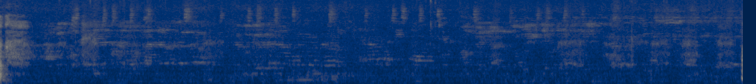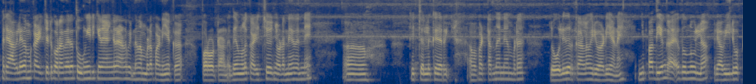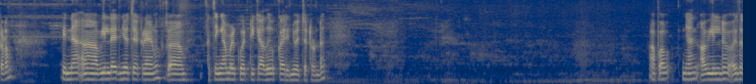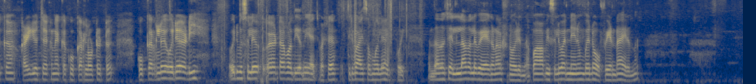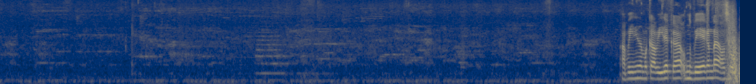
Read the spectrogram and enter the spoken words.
അപ്പോൾ രാവിലെ നമ്മൾ കഴിച്ചിട്ട് കുറേ നേരം തൂങ്ങിയിരിക്കണമെങ്കിലാണ് പിന്നെ നമ്മുടെ പണിയൊക്കെ പൊറോട്ടാണ്. ഇത് ഞങ്ങൾ കഴിച്ചു കഴിഞ്ഞ ഉടനെ തന്നെ കിച്ചണിൽ കയറി അപ്പോൾ പെട്ടെന്ന് തന്നെ നമ്മുടെ ജോലി തീർക്കാനുള്ള പരിപാടിയാണേ. ഇനിയിപ്പോൾ അധികം ഇതൊന്നുമില്ല ഒരു അവിയിൽ വെക്കണം. പിന്നെ അവിയിലിന്റെ അരിഞ്ഞ് വെച്ചേക്കണേണ്. അച്ചിങ്ങാൻ മെഴുക്ക് വരട്ടിക്ക് അതൊക്കെ അരിഞ്ഞ് വെച്ചിട്ടുണ്ട്. അപ്പോൾ ഞാൻ അവിയലിന്റെ ഇതൊക്കെ കഴുകി വെച്ചേക്കണയൊക്കെ കുക്കറിലോട്ടിട്ട്. കുക്കറിൽ ഒരു അടി ഒരു വിസിൽ കേട്ടാൽ മതിയെന്ന് വിചാരിച്ചു. പക്ഷേ ഇത്തിരി പായസം പോലെ ആയിപ്പോയി. എന്താണെന്ന് വെച്ചാൽ എല്ലാം നല്ല വേഗണ കഷ്ണമായിരുന്നു. അപ്പോൾ ആ വിസിൽ വന്നതിന് മുമ്പ് തന്നെ ഓഫ് ചെയ്യേണ്ടായിരുന്നു അപ്പോൾ ഇനി നമുക്ക് അവിയിലൊക്കെ ഒന്ന് വേകേണ്ട ആവശ്യം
